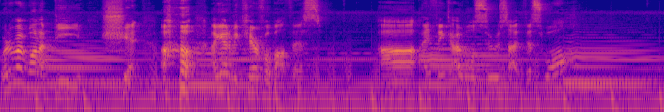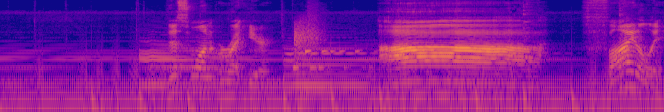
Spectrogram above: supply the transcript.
Where do I want to be? Shit. I gotta be careful about this. Uh, I think I will suicide this wall. This one right here. Ah, finally.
